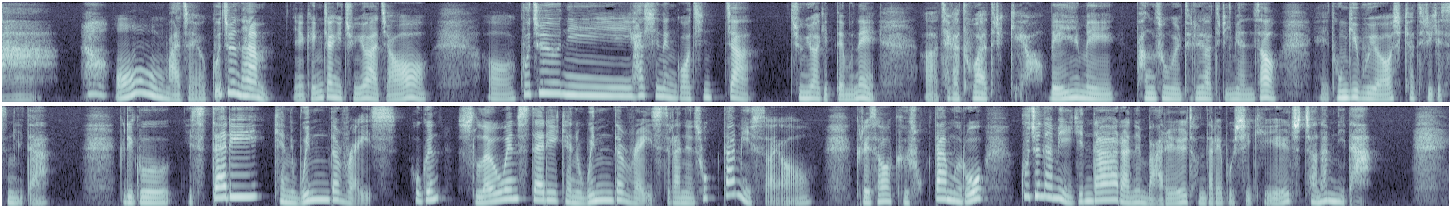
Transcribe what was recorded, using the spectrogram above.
어, 맞아요. 꾸준함. 예, 굉장히 중요하죠. 어, 꾸준히 하시는 거 진짜 중요하기 때문에 어, 제가 도와드릴게요. 매일매일 방송을 들려드리면서 예, 동기부여 시켜드리겠습니다. 그리고 steady can win the race. 혹은 slow and steady can win the race라는 속담이 있어요. 그래서 그 속담으로 꾸준함이 이긴다 라는 말을 전달해 보시길 추천합니다.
